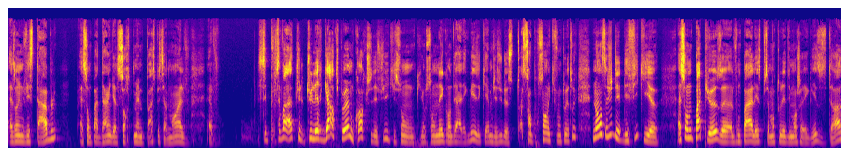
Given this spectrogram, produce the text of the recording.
elles ont une vie stable, elles sont pas dingues, elles sortent même pas spécialement, elles, c'est, voilà, tu, les regardes, tu peux même croire que c'est des filles qui sont, qui sont nées, grandies à l'église et qui aiment Jésus de, à 100% et qui font tous les trucs. Non, c'est juste des, filles qui, euh, elles sont pas pieuses, elles vont pas aller spécialement tous les dimanches à l'église, etc.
